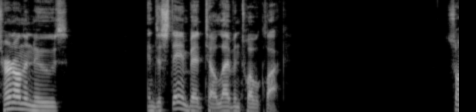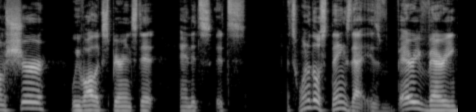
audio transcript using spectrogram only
turn on the news, and just stay in bed till 11, 12 o'clock? So I'm sure we've all experienced it, and it's it's it's one of those things that is very, very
